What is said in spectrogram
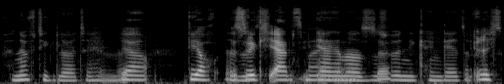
vernünftige Leute hin. Ne? Ja. die auch es Also, wirklich ernst meinen. Ja, genau, sonst du? würden die kein Geld dafür Richtig.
